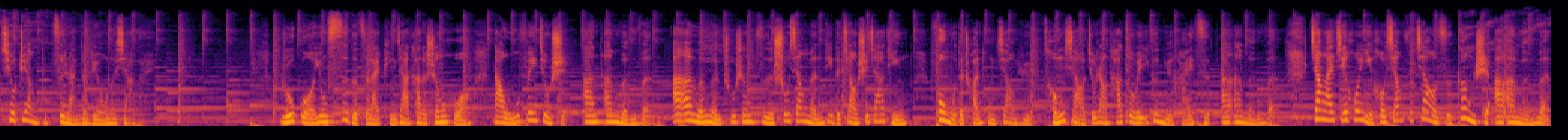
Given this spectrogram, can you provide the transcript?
就这样不自然地流了下来。如果用四个字来评价他的生活，那无非就是安安稳稳。安安稳稳出生自书香门第的教师家庭，父母的传统教育从小就让她作为一个女孩子安安稳稳。将来结婚以后相夫教子更是安安稳稳。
